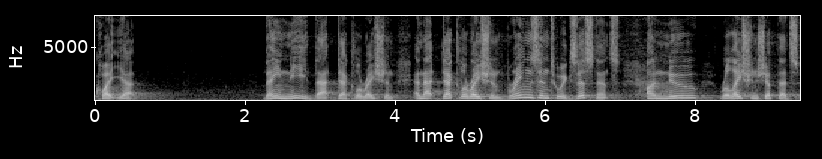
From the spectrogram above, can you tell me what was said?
quite yet. They need that declaration. And that declaration brings into existence a new relationship that's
